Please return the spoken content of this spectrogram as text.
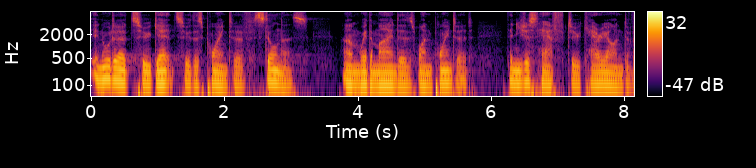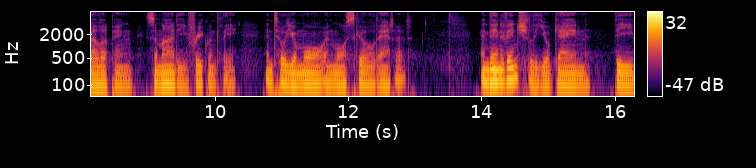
in order to get to this point of stillness, um, where the mind is one pointed, then you just have to carry on developing samadhi frequently until you're more and more skilled at it. And then eventually you'll gain the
